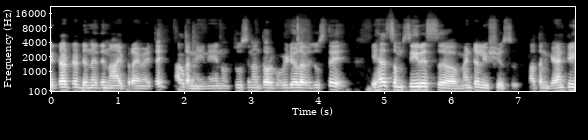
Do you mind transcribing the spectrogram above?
రిటార్టెడ్ అనేది నా అభిప్రాయం అయితే అతన్ని నేను చూసినంత వరకు వీడియోలో అవి చూస్తే ఈ has some serious mental issues అతనికి యాంటీ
